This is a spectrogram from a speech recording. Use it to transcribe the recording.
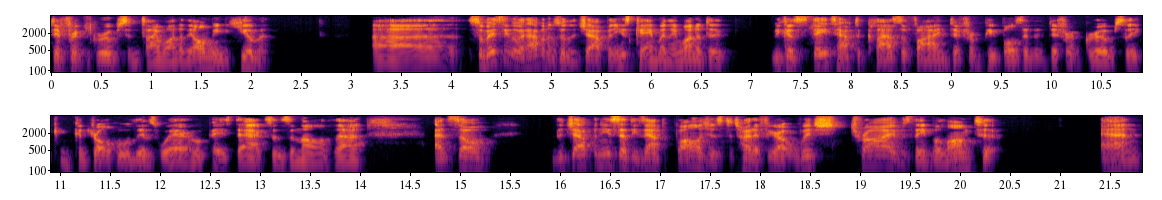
different groups in Taiwan, and they all mean human. Uh, so basically, what happened is when the Japanese came and they wanted to, because states have to classify different peoples into different groups, they can control who lives where, who pays taxes, and all of that. And so the Japanese sent these anthropologists to try to figure out which tribes they belong to. And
